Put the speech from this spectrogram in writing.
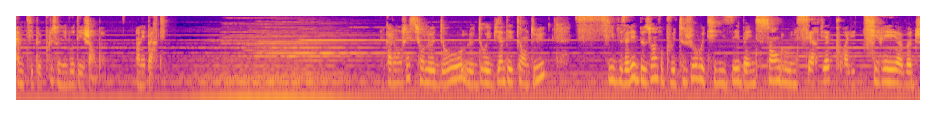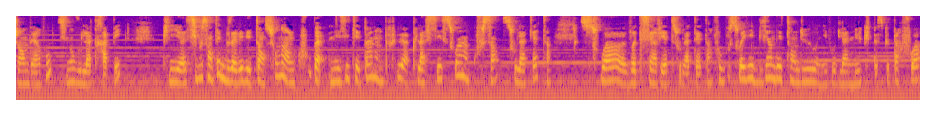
un petit peu plus au niveau des jambes. On est parti. allongé sur le dos, le dos est bien détendu si vous avez besoin, vous pouvez toujours utiliser bah, une sangle ou une serviette pour aller tirer euh, votre jambe vers vous, sinon vous l'attrapez. Puis euh, si vous sentez que vous avez des tensions dans le cou, bah, n'hésitez pas non plus à placer soit un coussin sous la tête, soit euh, votre serviette sous la tête. Il hein. faut que vous soyez bien détendu au niveau de la nuque parce que parfois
